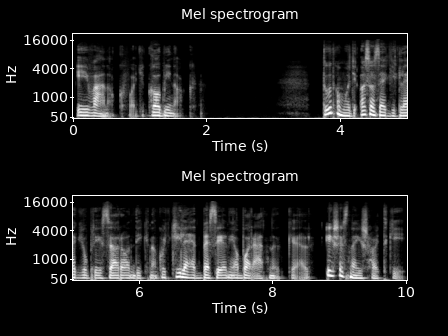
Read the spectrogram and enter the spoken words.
Évának vagy Gabinak. Tudom, hogy az az egyik legjobb része a randiknak, hogy ki lehet beszélni a barátnőkkel, és ezt ne is hagyd ki.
